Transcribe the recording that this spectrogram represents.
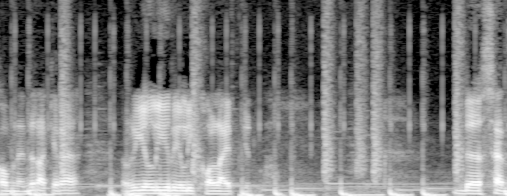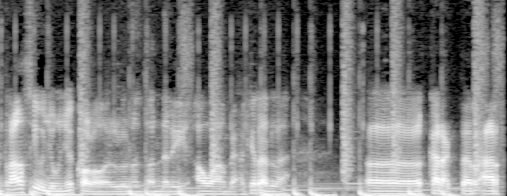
Homelander akhirnya really really collide gitu. The central sih ujungnya kalau lu nonton dari awal sampai akhir adalah uh, karakter arc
